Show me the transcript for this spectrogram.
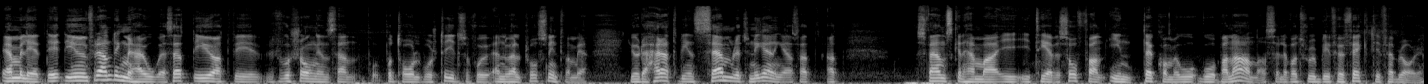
Emelie, det, det, är ju en förändring med det här OS. Det är ju att vi för första gången sen på, på 12 års tid så får ju NHL-proffsen inte vara med. Gör det här att det blir en sämre turnering? Alltså att, att svensken hemma i, i tv-soffan inte kommer gå, gå bananas? Eller vad tror du blir för effekt i februari?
